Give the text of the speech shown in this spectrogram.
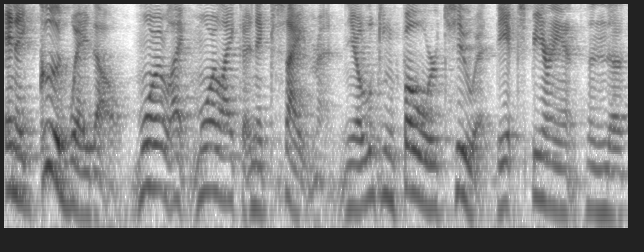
in a good way though. More like more like an excitement you know looking forward to it the experience and the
